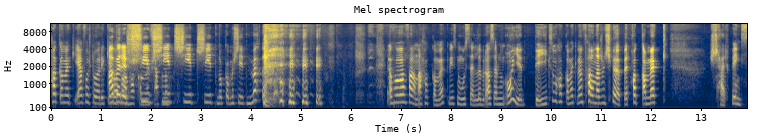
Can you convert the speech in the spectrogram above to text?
hakka møkk. Jeg forstår ikke Jeg bare skyv, skit, skit, skit, noe med skit, møkk. Ja, for hva faen er hakka møkk? Hvis noe selger bra, så er det sånn Oi, det gikk som hakka møkk. Hvem faen er det som kjøper hakka møkk? Skjerpings.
